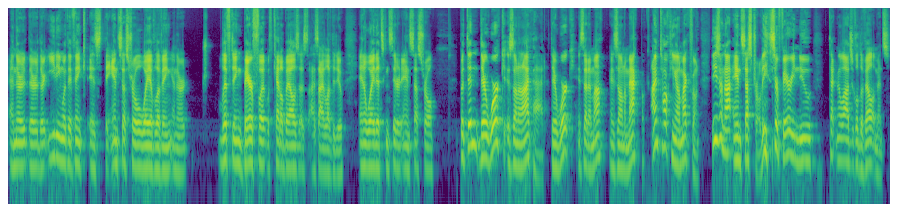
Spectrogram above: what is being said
and they're they're they're eating what they think is the ancestral way of living, and they're lifting barefoot with kettlebells, as as I love to do, in a way that's considered ancestral. But then their work is on an iPad. Their work is at a Mac, is on a MacBook. I'm talking on a microphone. These are not ancestral. These are very new technological developments.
